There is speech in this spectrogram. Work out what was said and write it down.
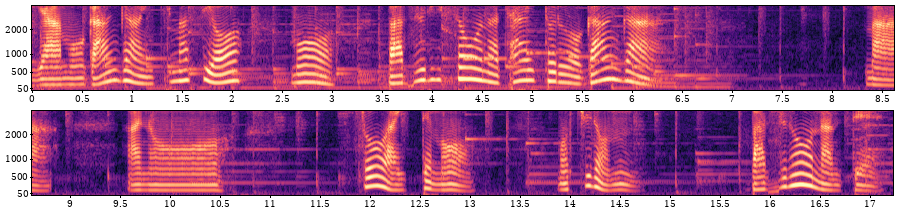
いやもうガンガンいきますよ。もうバズりそうなタイトルをガンガン。まああのー、そうは言ってももちろんバズろうなんて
